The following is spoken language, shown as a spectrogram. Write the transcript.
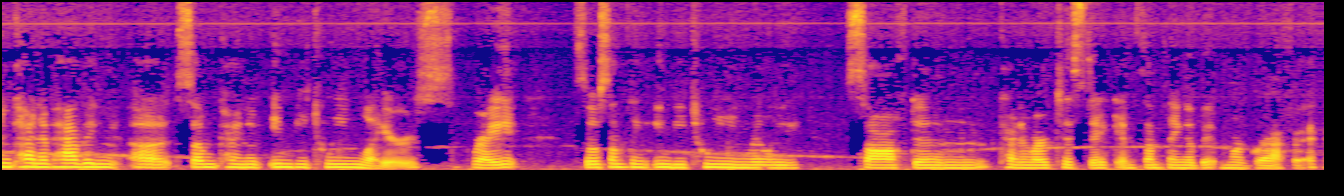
and kind of having uh, some kind of in between layers, right? So something in between really soft and kind of artistic and something a bit more graphic.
